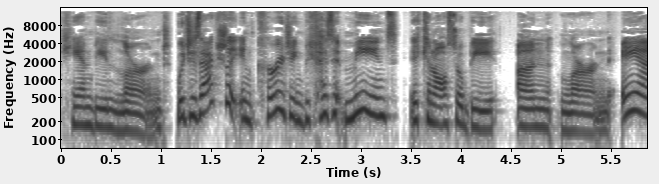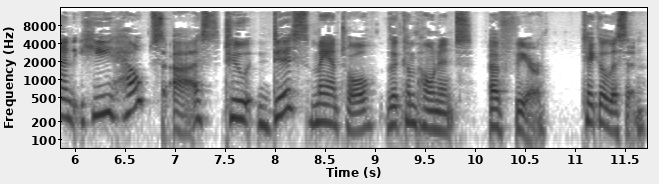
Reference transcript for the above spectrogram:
can be learned, which is actually encouraging because it means it can also be unlearned. And he helps us to dismantle the components of fear. Take a listen.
